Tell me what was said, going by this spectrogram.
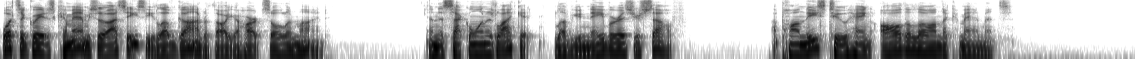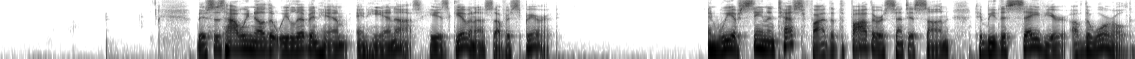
What's the greatest commandment? He said, That's easy. Love God with all your heart, soul, and mind. And the second one is like it love your neighbor as yourself. Upon these two hang all the law and the commandments. This is how we know that we live in Him and He in us. He has given us of His Spirit. And we have seen and testified that the Father has sent His Son to be the Savior of the world.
